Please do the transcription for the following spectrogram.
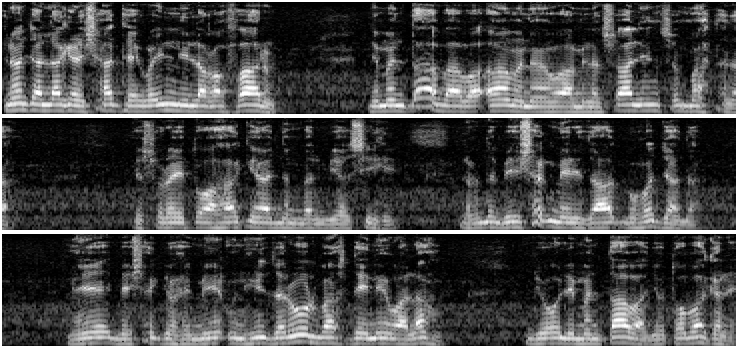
چنانچہ اللہ کے ارشاد ہے وہ ان لغفار لمن تاب و آمن و عامل صالن سمحتدا یہ سورہ توحا کی عاد نمبر بیاسی ہے۔ لفظ بے شک میری ذات بہت زیادہ، میں بے شک جو ہے میں انہیں ضرور بخش دینے والا ہوں، جو لمن تابا جو توبہ کرے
